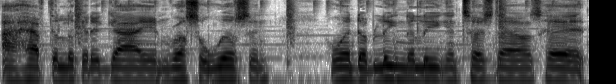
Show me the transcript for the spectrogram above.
I have to look at a guy in Russell Wilson, who ended up leading the league in touchdowns, had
